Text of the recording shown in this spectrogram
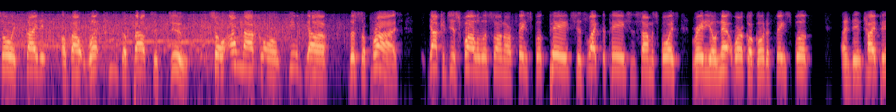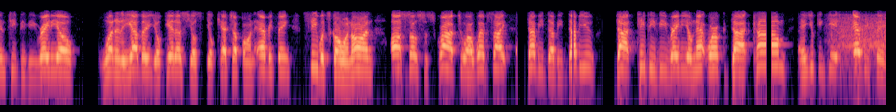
so excited about what He's about to do. So I'm not going to give y'all the surprise. Y'all can just follow us on our Facebook page. Just like the page, the Psalmist Voice Radio Network, or go to Facebook and then type in TPV Radio. One or the other, you'll get us. You'll you'll catch up on everything. See what's going on. Also, subscribe to our website www.tpvradionetwork.com, and you can get everything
